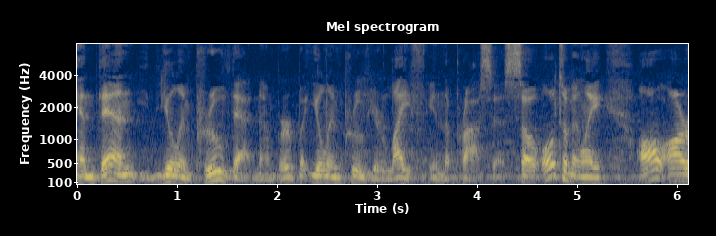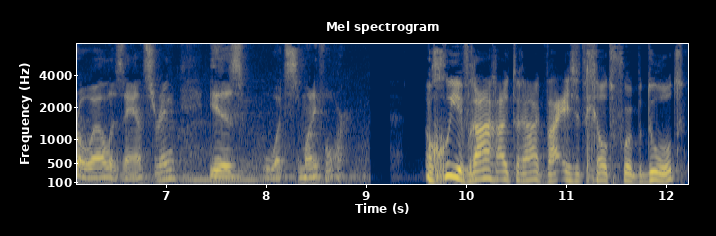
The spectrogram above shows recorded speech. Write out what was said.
and then you'll improve that number, but you'll improve your life in the process. So ultimately, all ROL is answering is what's the money for? Een goede vraag uiteraard, waar is het geld voor bedoeld?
